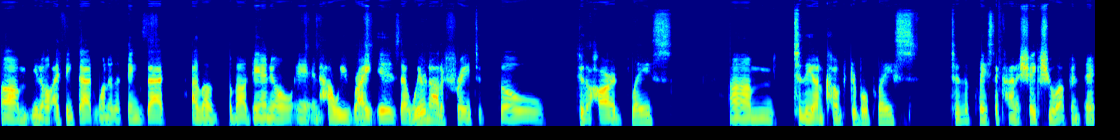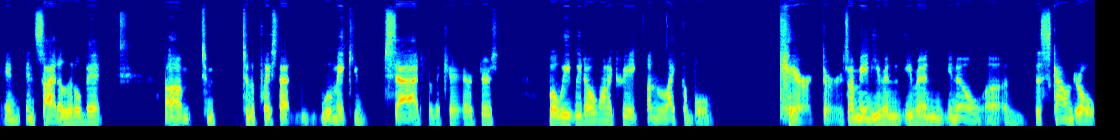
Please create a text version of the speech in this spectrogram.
um, you know, I think that one of the things that I love about Daniel and how we write is that we're not afraid to go to the hard place, um, to the uncomfortable place, to the place that kind of shakes you up in, in, inside a little bit um, to to the place that will make you sad for the characters but we we don't want to create unlikable characters. I mean even even you know uh, the scoundrel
